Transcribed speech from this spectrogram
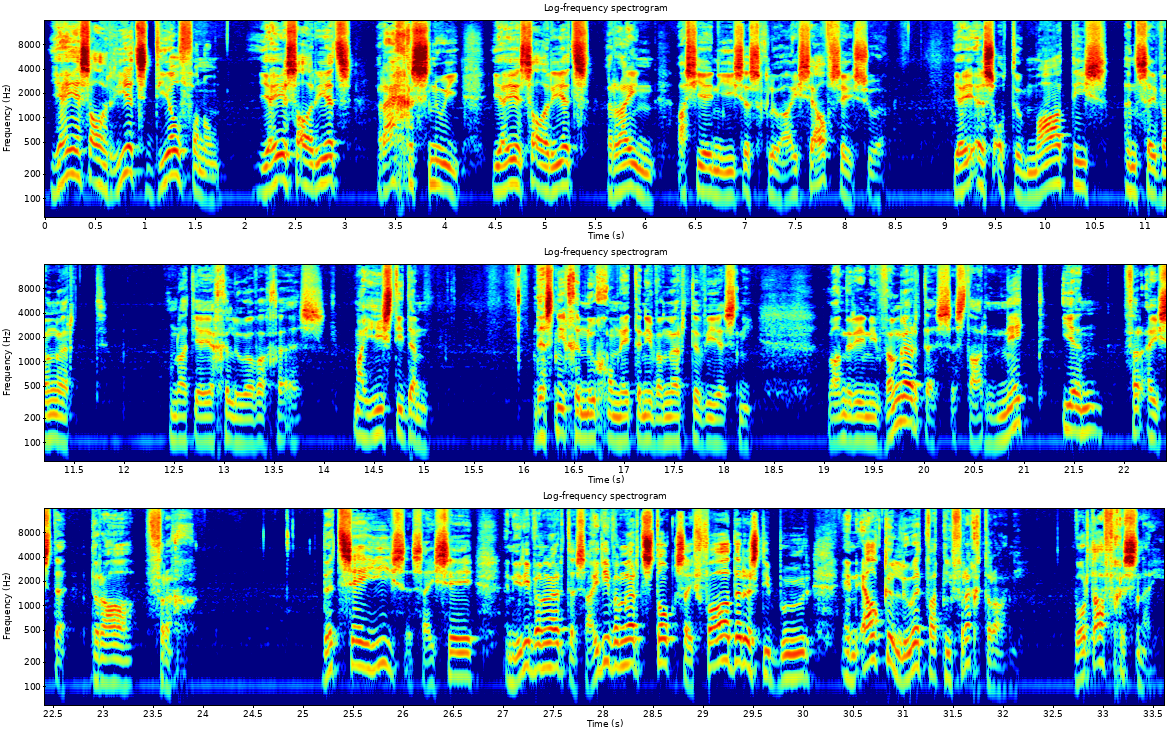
jy is alreeds deel van hom. Jy is alreeds reg gesnoei. Jy is alreeds rein as jy in Jesus glo. Hy self sê so. Jy is outomaties in sy wingerd omdat jy 'n gelowige is. Maar hier's die ding. Dis nie genoeg om net in die wingerd te wees nie wanneer jy in die wingerd is, is daar net een vereiste: dra vrug. Dit sê Jesus. Hy sê in hierdie wingerd is hy die wingerdstok, sy Vader is die boer en elke loot wat nie vrug dra nie, word afgesny.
